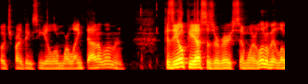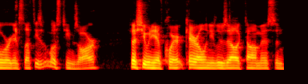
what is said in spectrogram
Bochy probably thinks he can get a little more length out of him. And because the OPSs are very similar, a little bit lower against lefties, but most teams are, especially when you have Car- Carroll and you lose Alek Thomas and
